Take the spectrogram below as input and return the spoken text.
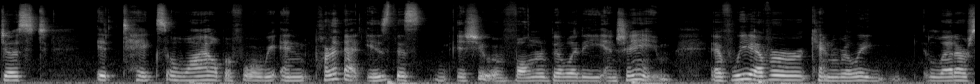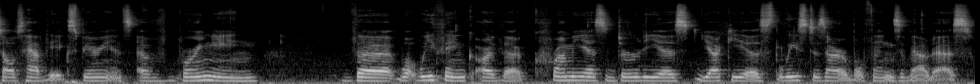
just, it takes a while before we, and part of that is this issue of vulnerability and shame. If we ever can really let ourselves have the experience of bringing the what we think are the crummiest, dirtiest, yuckiest, least desirable things about us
